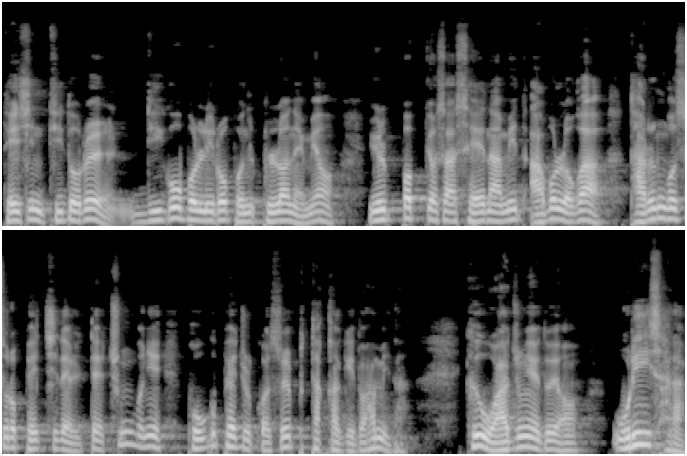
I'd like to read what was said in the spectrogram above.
대신 디도를 니고볼리로 불러내며 율법교사 세나 및 아볼로가 다른 곳으로 배치될 때 충분히 보급해 줄 것을 부탁하기도 합니다. 그 와중에도요, 우리 사람,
